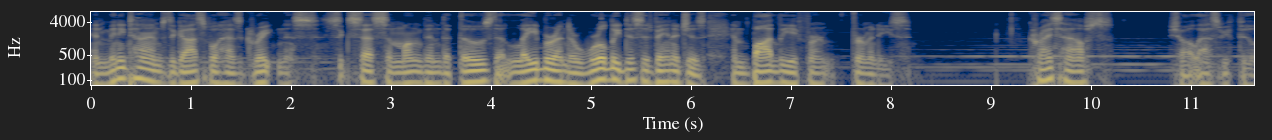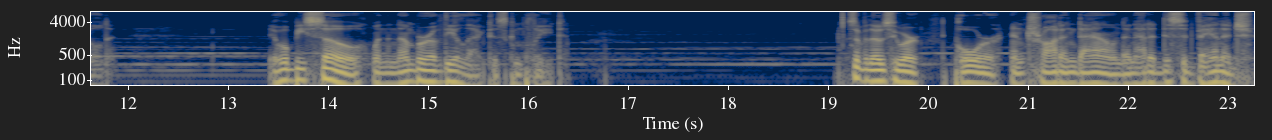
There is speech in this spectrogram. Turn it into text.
And many times the gospel has greatness, success among them that those that labor under worldly disadvantages and bodily infirmities. Christ's house shall at last be filled. It will be so when the number of the elect is complete. So, for those who are poor and trodden down and at a disadvantage,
